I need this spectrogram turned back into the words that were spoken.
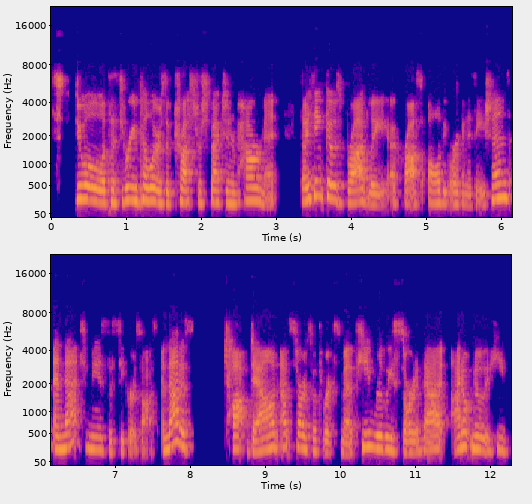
stool with the three pillars of trust respect and empowerment that i think goes broadly across all the organizations. And that to me is the secret sauce. And that is top down. That starts with rick smith. He really started that. I don't know that he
